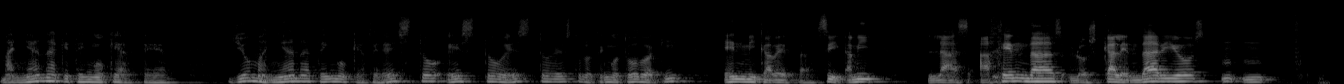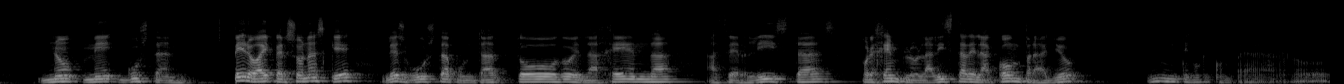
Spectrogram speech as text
mañana qué tengo que hacer. Yo mañana tengo que hacer esto, esto, esto, esto, lo tengo todo aquí en mi cabeza. Sí, a mí las agendas, los calendarios, mm, mm, no me gustan. Pero hay personas que les gusta apuntar todo en la agenda, hacer listas. Por ejemplo, la lista de la compra. Yo mm, tengo que comprar arroz,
